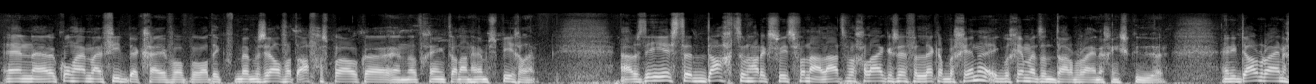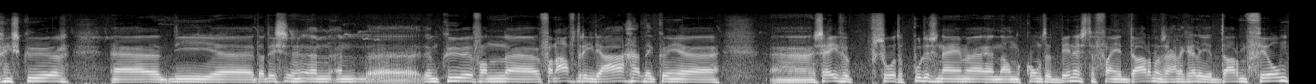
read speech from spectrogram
En dan kon hij mij feedback geven op wat ik met mezelf had afgesproken. En dat ging ik dan aan hem spiegelen. Nou, dus de eerste dag toen had ik zoiets van, nou laten we gelijk eens even lekker beginnen. Ik begin met een darmreinigingskuur. En die darmreinigingskuur, die, dat is een, een, een, een kuur van vanaf drie dagen dan kun je zeven soorten poeders nemen en dan komt het binnenste van je darm, dus eigenlijk hele je darmfilm,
